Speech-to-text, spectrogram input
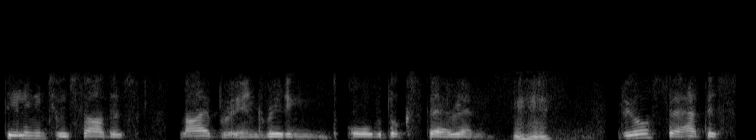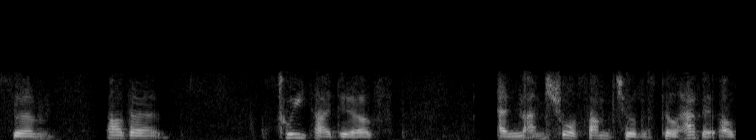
stealing into his father's library and reading all the books therein. Mm-hmm. But he also had this um, rather sweet idea of, and I'm sure some children still have it, of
